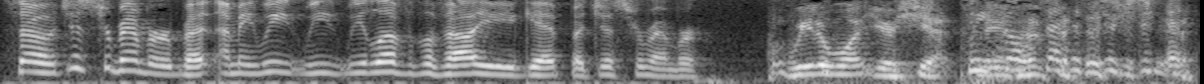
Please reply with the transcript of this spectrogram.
So just remember, but I mean, we, we, we love the value you get, but just remember, We don't want your shit. Please don't send us your shit.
